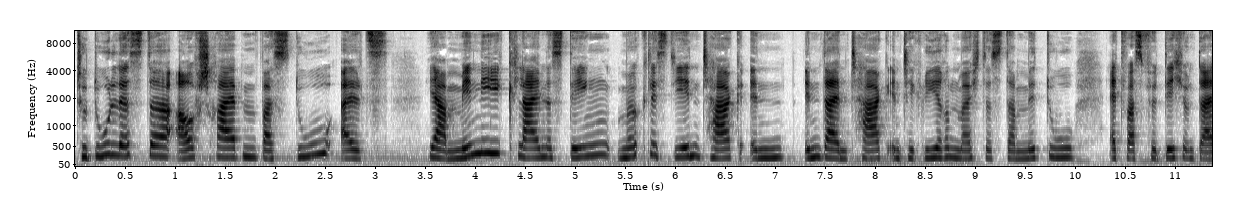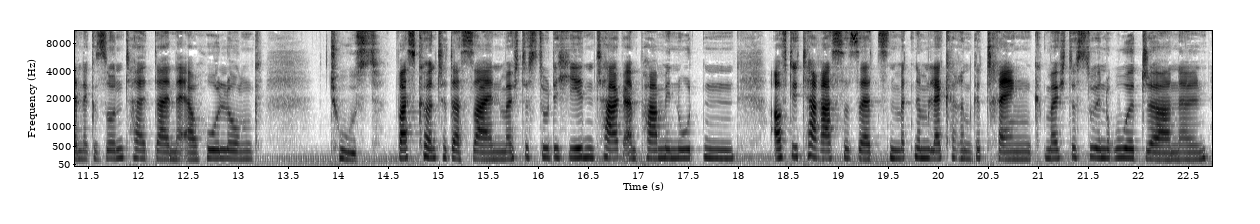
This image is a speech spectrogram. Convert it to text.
To-Do-Liste aufschreiben, was du als ja, mini kleines Ding möglichst jeden Tag in, in deinen Tag integrieren möchtest, damit du etwas für dich und deine Gesundheit, deine Erholung tust. Was könnte das sein? Möchtest du dich jeden Tag ein paar Minuten auf die Terrasse setzen mit einem leckeren Getränk? Möchtest du in Ruhe journalen?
